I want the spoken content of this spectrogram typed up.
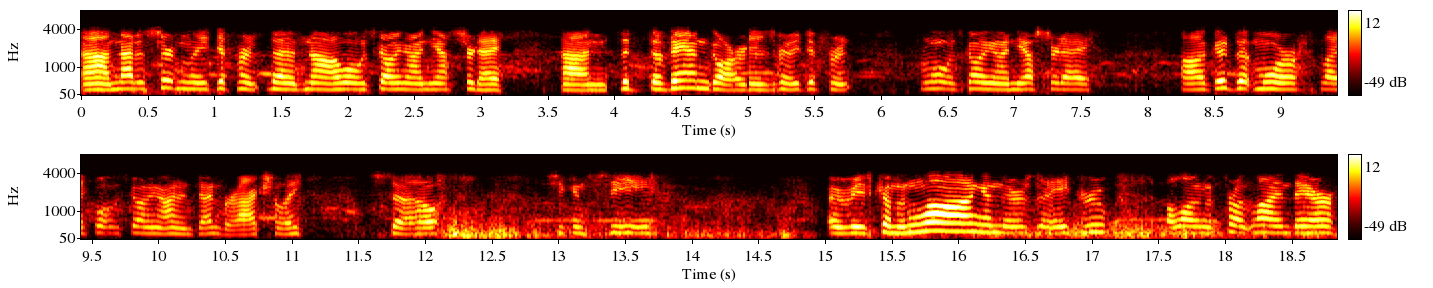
And that is certainly different than uh, what was going on yesterday. And the, the vanguard is very different from what was going on yesterday. Uh, a good bit more like what was going on in Denver, actually. So, as you can see, everybody's coming along, and there's a group along the front line there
